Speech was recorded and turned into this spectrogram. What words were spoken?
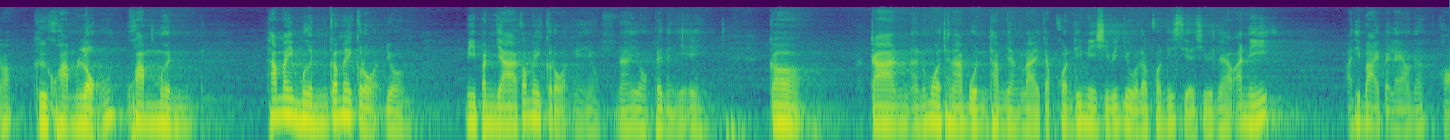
ก็คือความหลงความมึน ถ้าไม่มึนก็ไม่โกรธโยม มีปัญญาก็ไม่โกรธไงโยมนะโยมเป็นอย่างนี้เอง ก็การอนุโมทนาบุญทำอย่างไรกับคนที่มีชีวิตอยู่และคนที่เสียชีวิตแล้ว อันนี้อธิบายไปแล้วเนอะขอ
